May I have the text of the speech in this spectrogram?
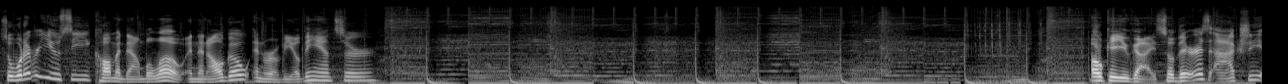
So whatever you see, comment down below, and then I'll go and reveal the answer. Okay, you guys, so there is actually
